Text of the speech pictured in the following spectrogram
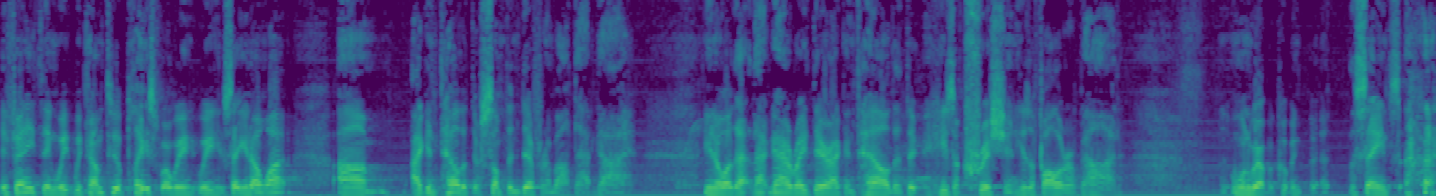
If anything, we, we come to a place where we, we say, you know what? Um, I can tell that there's something different about that guy. You know what? That, that guy right there, I can tell that the, he's a Christian. He's a follower of God. When we were up equipping the Saints, uh,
